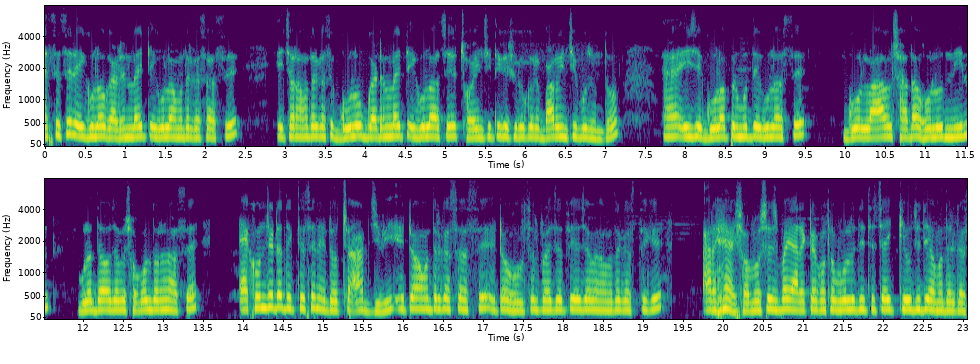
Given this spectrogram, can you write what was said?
এসএসের এইগুলো গার্ডেন লাইট এগুলো আমাদের কাছে আছে। এছাড়া আমাদের কাছে গোলপ গার্ডেন লাইট এগুলো আছে ছয় ইঞ্চি থেকে শুরু করে বারো ইঞ্চি পর্যন্ত। হ্যাঁ এই যে গোলাপের মধ্যে এগুলো আছে, গো, লাল, সাদা, হলুদ, নীল, এগুলো দেওয়া যাবে, সকল ধরনের আছে। এখন যেটা দেখতেছেন, এটা হচ্ছে আট জিবি এটাও আমাদের কাছে আছে, এটাও হোলসেল প্রাইসে পেয়ে যাবেন আমাদের কাছ থেকে। আর হ্যাঁ সর্বশেষ ভাই আরেকটা কথা বলে দিতে চাই, কেউ যদি আমাদের কাছ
